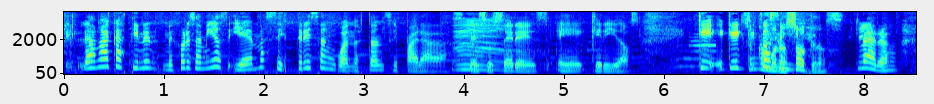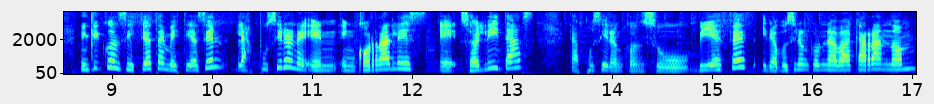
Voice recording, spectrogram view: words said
Sí. las vacas tienen mejores amigas y además se estresan cuando están separadas de sus Mm. seres eh, queridos. ¿Qué, qué- qué Son como nosotros. Claro. ¿En qué consistió esta investigación? Las pusieron en, en corrales eh, solitas, las pusieron con su BFF y la pusieron con una vaca random,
